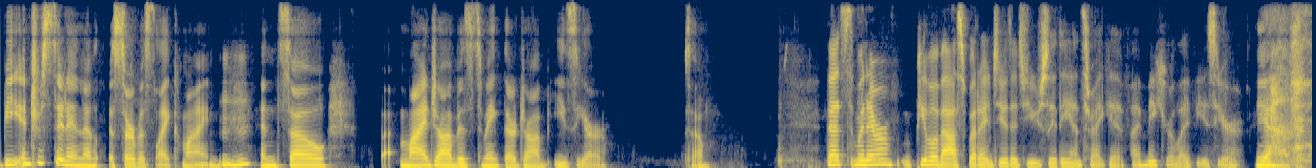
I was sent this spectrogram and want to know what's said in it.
be interested in a, a service like mine. hmm And so my job is to make their job easier. So, That's whenever people have asked what I do, that's usually the answer I give. I make your life easier. yeah.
